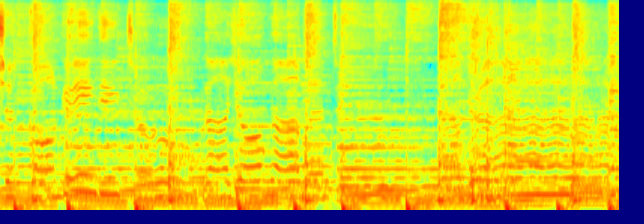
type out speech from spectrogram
ฉันก่อนกิ้งดิกเธอนายองอามันดูงามราย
